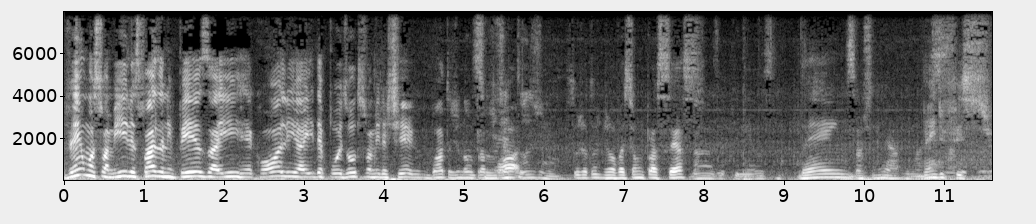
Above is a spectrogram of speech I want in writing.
vem umas famílias, faz a limpeza, aí recolhe, aí depois outras famílias chegam, bota de novo para Suja fora. tudo de novo. Suja tudo de novo, vai ser um processo Mas a criança bem, bem difícil.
